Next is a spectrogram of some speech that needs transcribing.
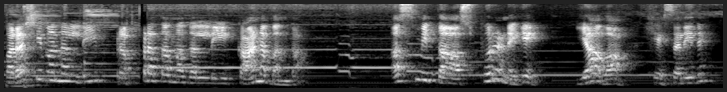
ಪರಶಿವನಲ್ಲಿ ಪ್ರಪ್ರಥಮದಲ್ಲಿ ಕಾಣಬಂದ ಅಸ್ಮಿತಾ ಸ್ಫುರಣೆಗೆ ಯಾವ ಹೆಸರಿದೆ?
